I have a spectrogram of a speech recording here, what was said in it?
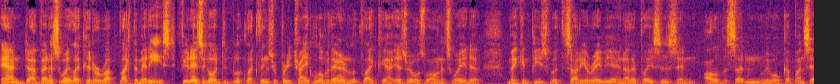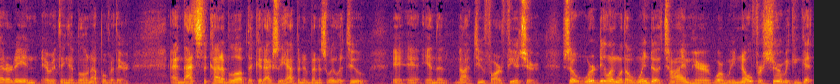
and uh, Venezuela could erupt like the Mid East. A few days ago, it looked like things were pretty tranquil over there, and it looked like uh, Israel was well on its way to making peace with Saudi Arabia and other places. And all of a sudden, we woke up on Saturday and everything had blown up over there. And that's the kind of blowup that could actually happen in Venezuela, too, in, the not too far future. So we're dealing with a window of time here where we know for sure we can get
